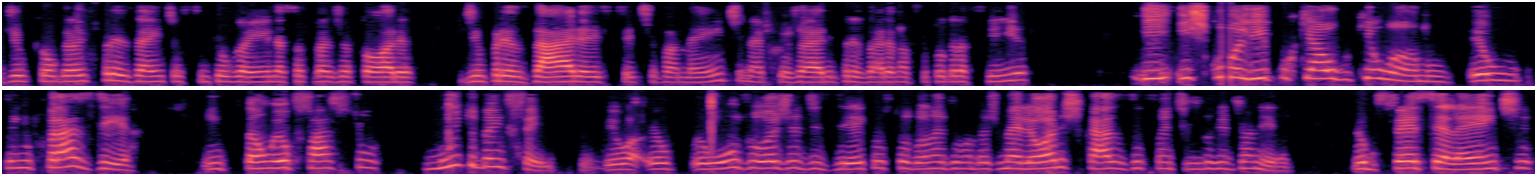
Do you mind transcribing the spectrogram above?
digo que é o grande presente assim que eu ganhei nessa trajetória de empresária efetivamente, né? Porque eu já era empresária na fotografia e escolhi porque é algo que eu amo, eu tenho prazer, então eu faço muito bem feito. Eu, eu, eu ouso hoje dizer que eu sou dona de uma das melhores casas infantis do Rio de Janeiro. Meu buffet é excelente,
